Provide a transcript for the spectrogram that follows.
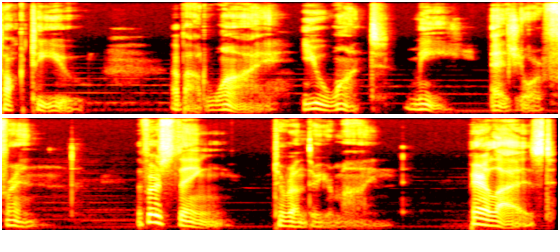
talk to you about why you want me as your friend. The first thing to run through your mind, paralyzed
